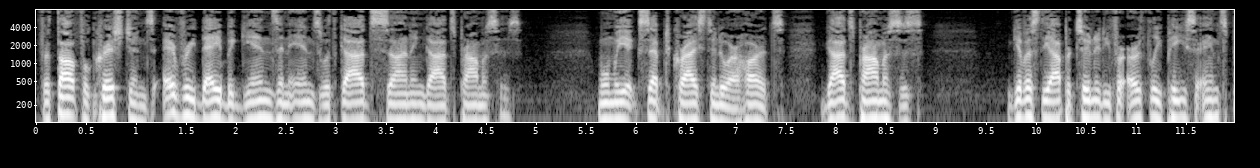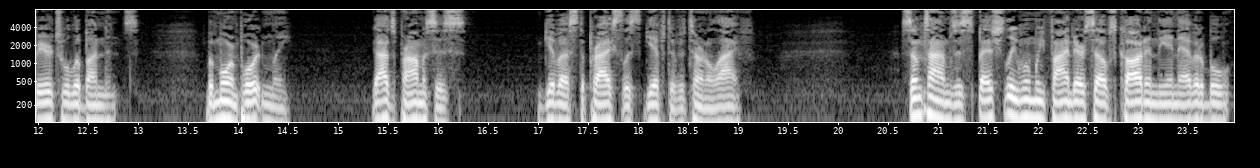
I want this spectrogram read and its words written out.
For thoughtful Christians, every day begins and ends with God's Son and God's promises. When we accept Christ into our hearts, God's promises give us the opportunity for earthly peace and spiritual abundance. But more importantly, God's promises give us the priceless gift of eternal life. Sometimes, especially when we find ourselves caught in the inevitable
